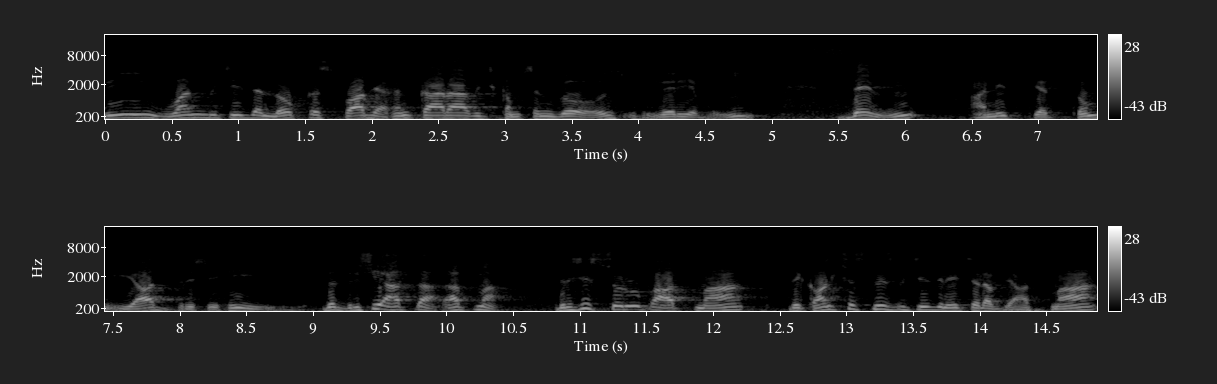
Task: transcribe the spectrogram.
being one which is the locus for the ahankara which comes and goes, which is variable, then anityatvam yadrishihi. The drishi atma, atma, drishi swarupa atma, the consciousness which is the nature of the atma,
